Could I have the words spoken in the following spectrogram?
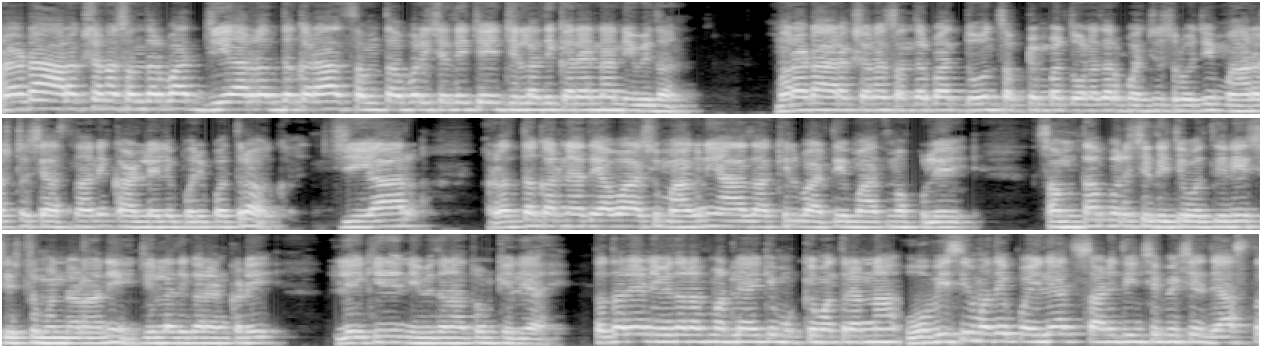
मराठा आरक्षणासंदर्भात जी आर रद्द करा समता परिषदेचे जिल्हाधिकाऱ्यांना निवेदन. मराठा आरक्षणासंदर्भात दोन सप्टेंबर दोन हजार पंचवीस रोजी महाराष्ट्र शासनाने काढलेले परिपत्रक जी आर रद्द करण्यात यावा अशी मागणी आज अखिल भारतीय महात्मा फुले समता परिषदेच्या वतीने शिष्टमंडळाने जिल्हाधिकाऱ्यांकडे लेखी निवेदनातून केले आहे. सदर या निवेदनात म्हटले आहे की मुख्यमंत्र्यांना ओबीसी मध्ये पहिल्याच साडेतीनशे पेक्षा जास्त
